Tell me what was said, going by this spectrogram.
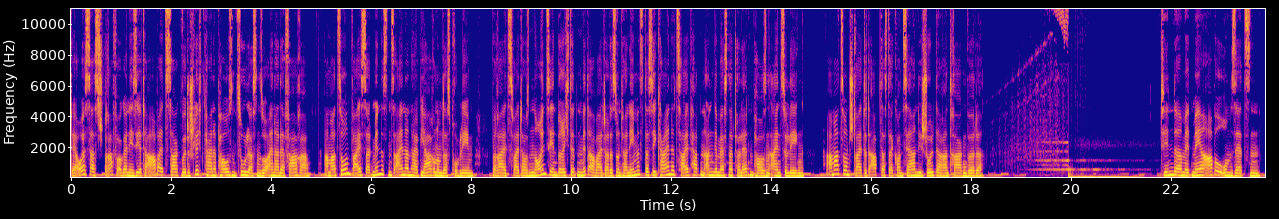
Der äußerst straff organisierte Arbeitstag würde schlicht keine Pausen zulassen, so einer der Fahrer. Amazon weiß seit mindestens eineinhalb Jahren um das Problem. Bereits 2019 berichteten Mitarbeiter des Unternehmens, dass sie keine Zeit hatten, angemessene Toilettenpausen einzulegen. Amazon streitet ab, dass der Konzern die Schuld daran tragen würde. Tinder mit mehr Abo-Umsätzen.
